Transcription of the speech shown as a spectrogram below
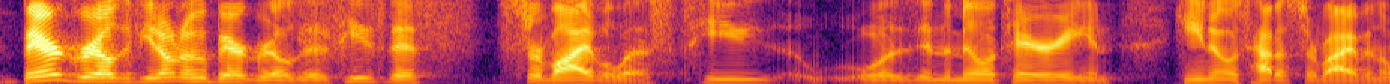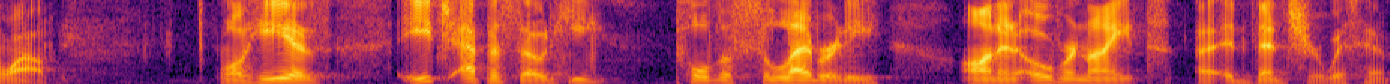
Bear Grylls, if you don't know who Bear Grylls is, he's this survivalist. He was in the military and he knows how to survive in the wild. Well, he is, each episode, he pulls a celebrity on an overnight uh, adventure with him.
